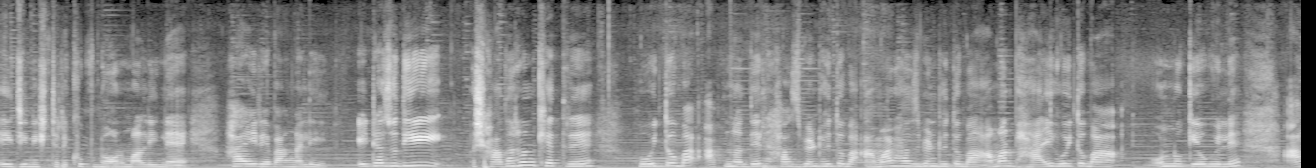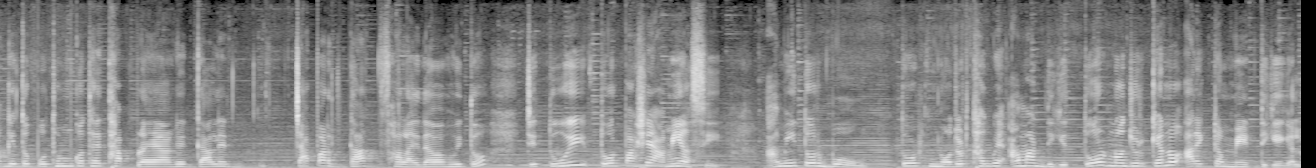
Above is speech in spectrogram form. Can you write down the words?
এই জিনিসটারে খুব নর্মালি নেয়। হাই রে বাঙালি, এটা যদি সাধারণ ক্ষেত্রে হয়তো বা আপনাদের হাজব্যান্ড হয়তো বা আমার হাজব্যান্ড হয়তো বা আমার ভাই হয়তো বা অন্য কেউ হইলে আগে তো প্রথম কথায় থাপড়ায়, আগে গালের চাপার দাঁত ফালাই দেওয়া হইতো যে, তুই তোর পাশে আমি আছি, আমি তোর বউ। তোর নজর থাকবে আমার দিকে। তোর নজর কেন আরেকটা মেয়ের দিকে গেল?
